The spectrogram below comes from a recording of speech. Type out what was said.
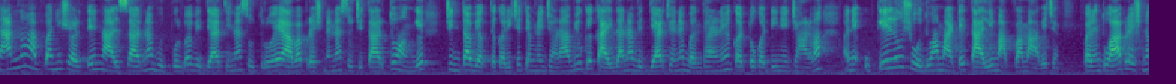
નામ ન આપવાની શરતે નાલસારના ભૂતપૂર્વ વિદ્યાર્થીના સૂત્રોએ આવા પ્રશ્નના સૂચિતાર્થો અંગે ચિંતા વ્યક્ત કરી છે. તેમણે જણાવ્યું કે કાયદાના વિદ્યાર્થીઓને બંધારણીય કટોકટીને જાણવા અને ઉકેલો શોધવા માટે તાલીમ આપવામાં આવે છે. પરંતુ આ પ્રશ્ન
